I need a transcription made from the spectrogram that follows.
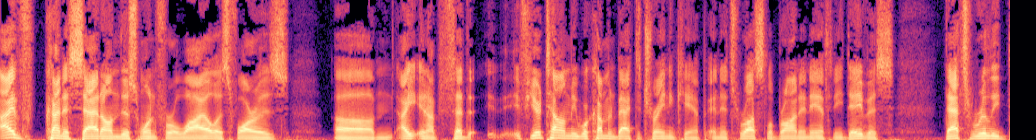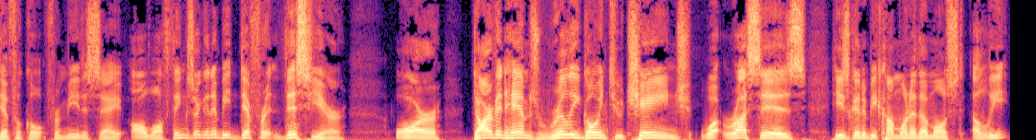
I've kind of sat on this one for a while as far as um, I and I've said that if you're telling me we're coming back to training camp and it's Russ, LeBron, and Anthony Davis, that's really difficult for me to say. Oh well, things are going to be different this year, or Darvin Ham's really going to change what Russ is. He's going to become one of the most elite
